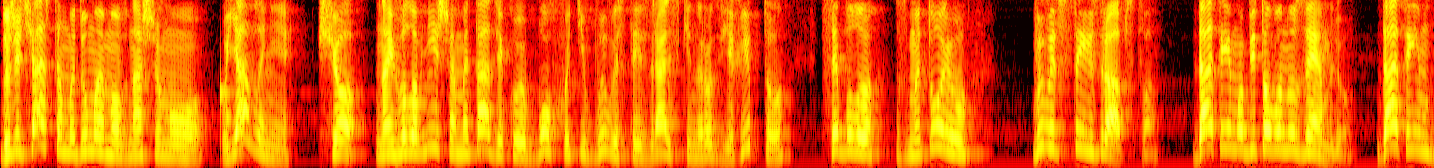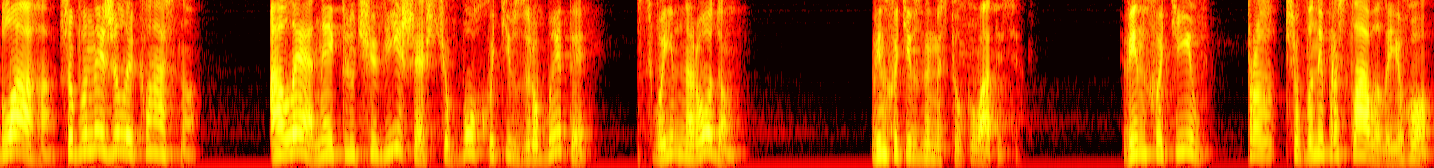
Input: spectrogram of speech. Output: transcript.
Дуже часто ми думаємо в нашому уявленні, що найголовніша мета, з якою Бог хотів вивести ізраїльський народ з Єгипту, це було з метою вивести їх з рабства, дати їм обітовану землю, дати їм блага, щоб вони жили класно. Але найключовіше, що Бог хотів зробити своїм народом, він хотів з ними спілкуватися. Він хотів, щоб вони прославили Його,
